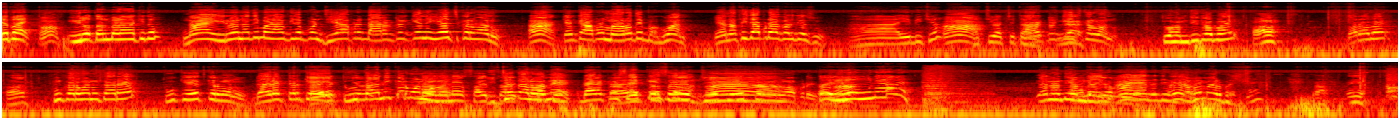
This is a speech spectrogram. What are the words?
એ ભાઈ હીરો તને બનાવવા કીધો? ના હીરો નથી બનાવવા કીધો પણ જે આપણે ડાયરેક્ટર કે ને એ જ કરવાનું. હા કેમ કે આપણે મારો તે ભગવાન. એનાથી જ આપણે આગળ જશું હા એ બી છે? હા. સાચી વાત છે ડાયરેક્ટર કે જ કરવાનું. તું સમજી જો ભાઈ? હા. બરાબર? હા. શું કરવાનું તારે? તું કે જ કરવાનું. ડાયરેક્ટર કે? તું તા નહીં ના, કરવાનું ના, ના, સાહેબ, ઇજ્જત આલવા કે? ડાયરેક્ટર સાહેબ કે સાહેબ જે કે કરવાનું આપણે. તો હીરો હું ને આવે? એ નથી સમજાય. હા એ નથી હો માર ભાઈ. હા અહીંયા.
